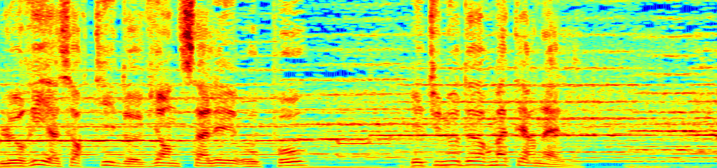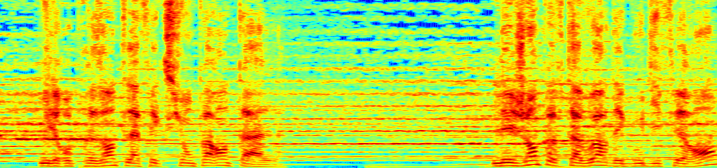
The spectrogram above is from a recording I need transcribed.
le riz assorti de viande salée au pot est une odeur maternelle. Il représente l'affection parentale. Les gens peuvent avoir des goûts différents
